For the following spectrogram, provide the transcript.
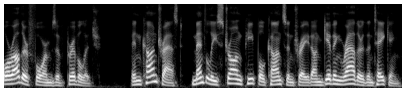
or other forms of privilege. In contrast, mentally strong people concentrate on giving rather than taking.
